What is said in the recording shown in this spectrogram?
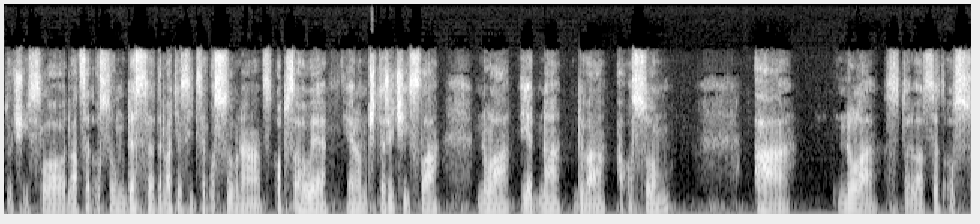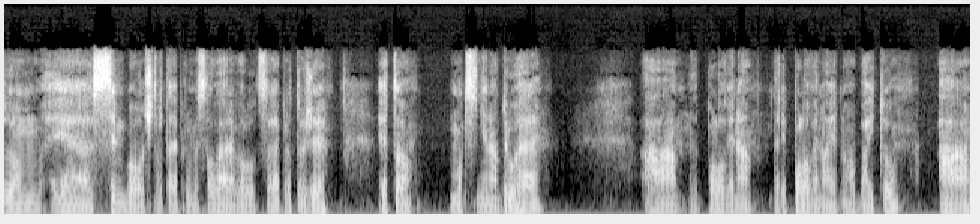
To číslo 2810 2018 obsahuje jenom čtyři čísla 0, 1, 2 a 8 a 0, 128 je symbol čtvrté průmyslové revoluce, protože je to mocně na druhé. A polovina, tedy polovina jednoho bajtu a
